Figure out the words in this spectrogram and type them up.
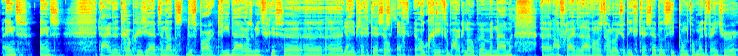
eens. eens. Nou, het grappige is, jij hebt inderdaad de Spark 3 dagen, als ik me niet vergis. eh, eh, eh, die heb jij getest. Dat is echt ook gericht op hardlopen met name. Eh, een afgeleide daarvan is het horloge wat ik getest heb. Dat is die TomTom Adventurer.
